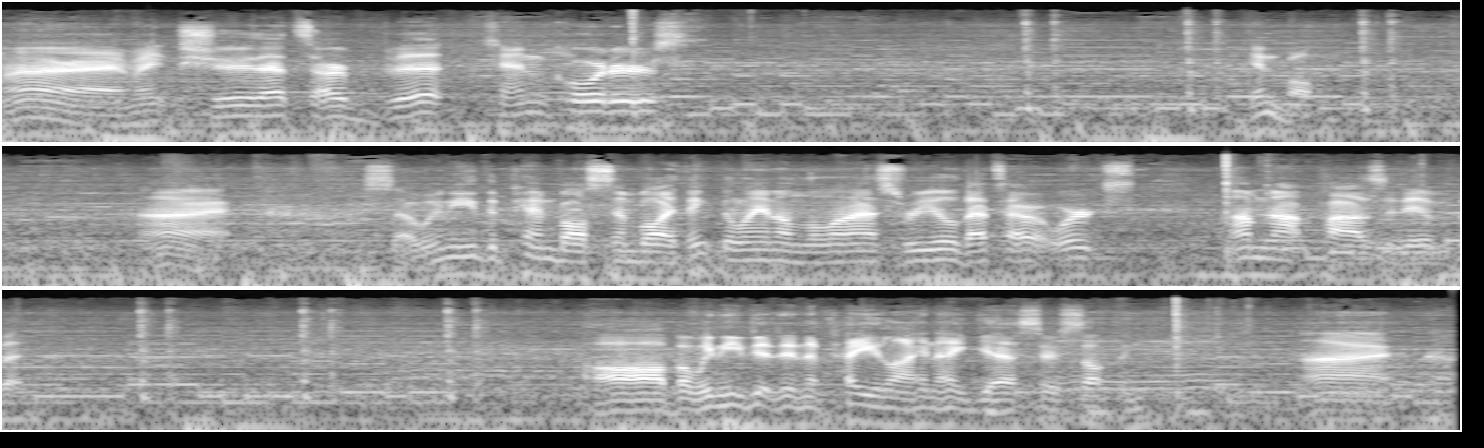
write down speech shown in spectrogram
All right, make sure that's our bet. 10 quarters. Pinball. All right. So we need the pinball symbol. I think to land on the last reel, that's how it works. I'm not positive, but... Oh, but we need it in a pay line, I guess, or something. Alright.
